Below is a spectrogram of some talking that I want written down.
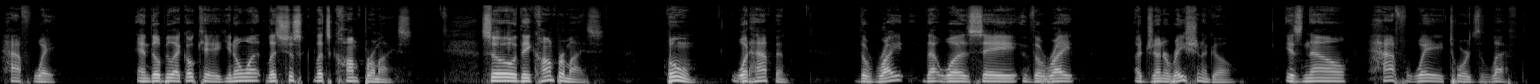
halfway. And they'll be like, "Okay, you know what? Let's just let's compromise." So they compromise. Boom. What happened? The right that was say the right a generation ago is now halfway towards the left.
